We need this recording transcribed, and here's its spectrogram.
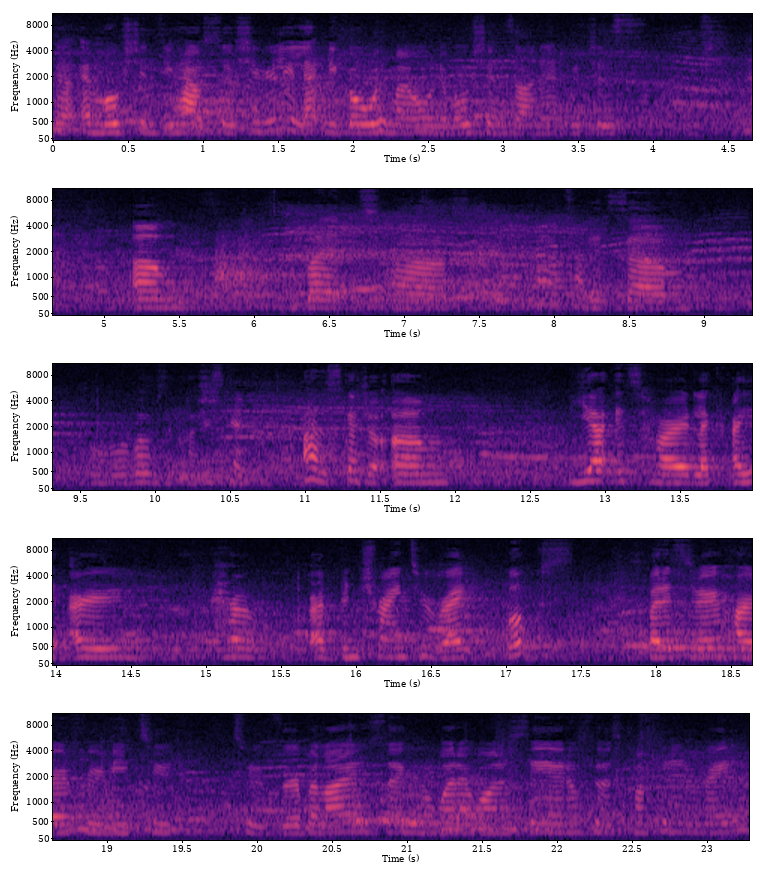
the emotions you have. So she really let me go with my own emotions on it, which is, um, but uh, it's um, what was the question? schedule. Ah, the schedule. Um, yeah, it's hard. Like I, I have, I've been trying to write books, but it's very hard for me to to verbalize like what I want to say. I don't feel as confident in writing.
